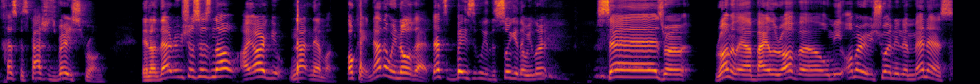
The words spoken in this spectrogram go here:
cheskes kash is very strong. And on that, Rabbi says, no, I argue, not Neman. Okay, now that we know that, that's basically the sugya that we learned. Says Ramelei Abayla Rava, Umi Omar Rabbi Shua in a menace.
